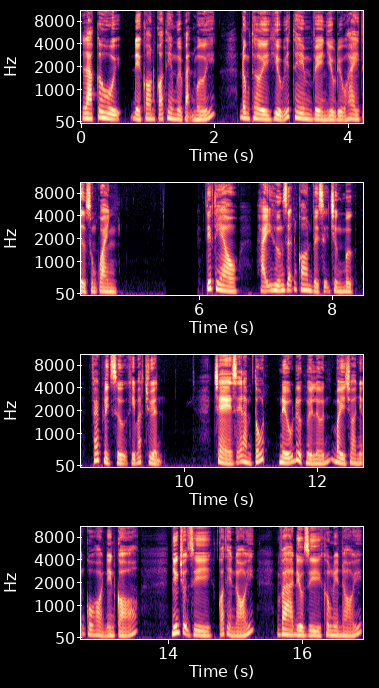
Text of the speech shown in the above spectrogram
là cơ hội để con có thêm người bạn mới, đồng thời hiểu biết thêm về nhiều điều hay từ xung quanh. Tiếp theo, hãy hướng dẫn con về sự chừng mực, phép lịch sự khi bắt chuyện. Trẻ sẽ làm tốt nếu được người lớn bày cho những câu hỏi nên có, những chuyện gì có thể nói và điều gì không nên nói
